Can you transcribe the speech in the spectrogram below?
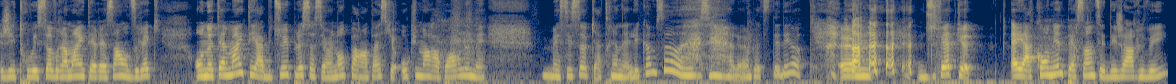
j'ai- trouvé ça vraiment intéressant. On dirait qu'on a tellement été habitués, plus ça, c'est une autre parenthèse qui a aucunement rapport, là, mais mais c'est ça, Catherine, elle est comme ça. Elle a un petit TDA. Euh, du fait que, hey, à combien de personnes c'est déjà arrivé?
